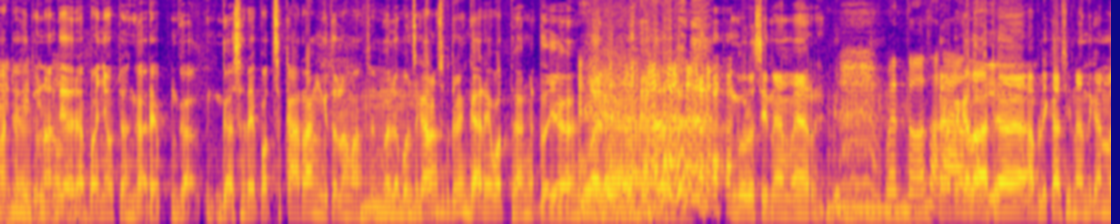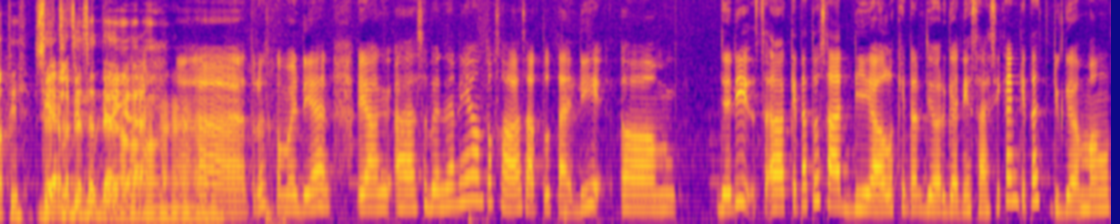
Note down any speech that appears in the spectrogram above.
Ada itu nanti harapannya udah nggak rep, nggak nggak serepot sekarang gitu lah mas. Walaupun sekarang sebetulnya nggak repot banget lah ya. Ngurusin MR. betul sekali. Tapi kalau ada aplikasi nanti kan lebih Biar lebih mudah ya. Oh. Heeh, terus kemudian yang uh, sebenarnya untuk salah satu tadi em, jadi uh, kita tuh saat dialog kinerja organisasi kan kita juga meng,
